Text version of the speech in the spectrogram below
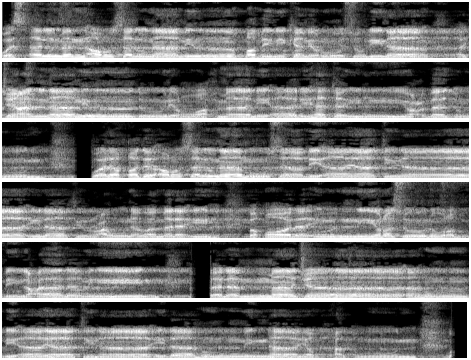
واسأل من أرسلنا من قبلك من رسلنا أجعلنا من دون الرحمن آلهة يعبدون. ولقد أرسلنا موسى بآياتنا إلى فرعون وملئه فقال إني رسول رب العالمين. فلما جاءهم بآياتنا إذا هم منها يضحكون.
